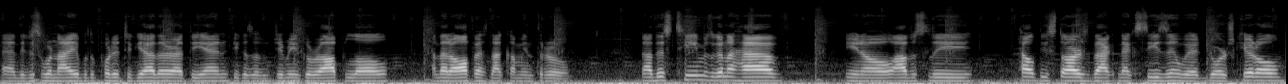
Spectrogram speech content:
and they just were not able to put it together at the end because of Jimmy Garoppolo and that offense not coming through. Now, this team is to have, you know, obviously healthy stars back next season with George Kittle,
